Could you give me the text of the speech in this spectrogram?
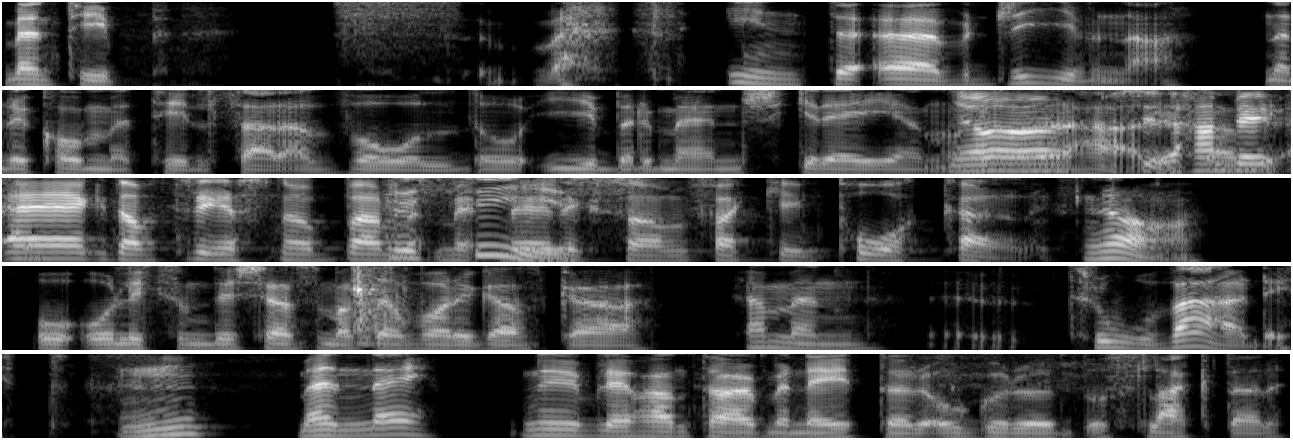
men typ inte överdrivna när det kommer till så här våld och Übermensch-grejen. och Ja, det här, precis. han blev liksom, ägd av tre snubbar med, med liksom fucking påkar. Liksom. Ja, och, och liksom det känns som att det har varit ganska, ja men, eh, trovärdigt. Mm. Men nej, nu blev han Terminator och går runt och slaktar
